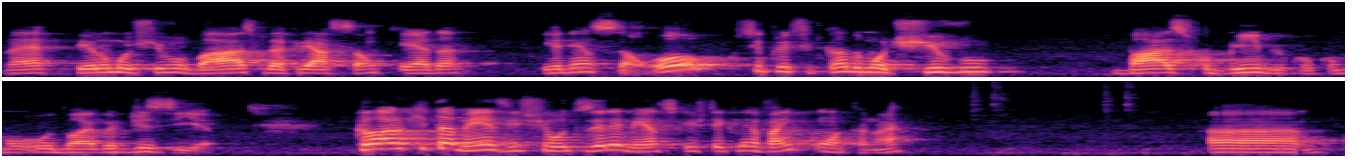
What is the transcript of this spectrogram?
né, pelo motivo básico da criação, queda e redenção. Ou, simplificando, o motivo básico bíblico, como o Doiver dizia. Claro que também existem outros elementos que a gente tem que levar em conta, não é? Uh,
